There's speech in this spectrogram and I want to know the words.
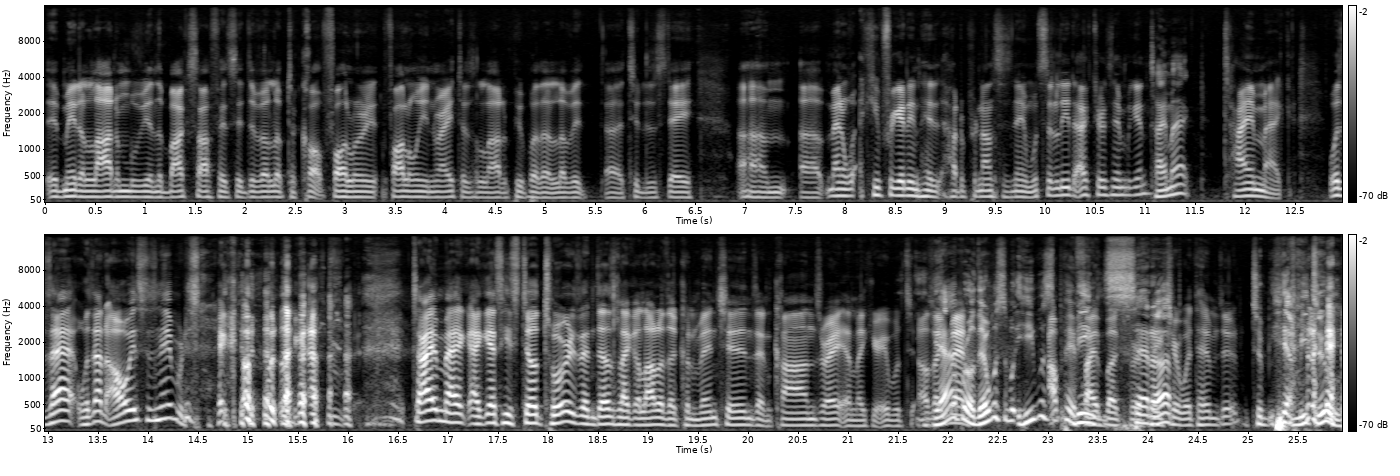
it made a lot of movie in the box office. It developed a cult following, following right? There's a lot of people that love it uh, to this day. Um, uh, man, I keep forgetting his, how to pronounce his name. What's the lead actor's name again? Taimak, Taimak. Was that was that always his name, or does that come like oh, after? Uh, Taimak? I guess he still tours and does like a lot of the conventions and cons, right? And like you're able to. I was yeah, like, bro. There was he was I'll pay being five bucks for a set up picture with him, dude. to. Yeah, me too,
